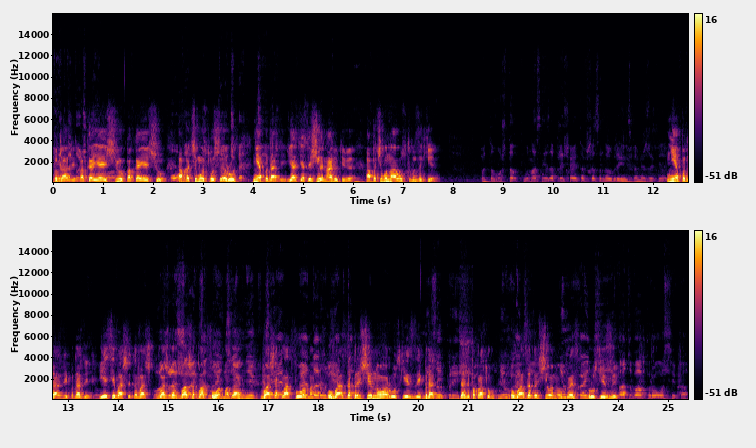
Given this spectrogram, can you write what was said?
Подожди, пока я ищу, пока я ищу. А почему, слушай, рус... Не, подожди, я, если ищу, я найду тебя. А почему на русском языке? Потому что у нас не запрещают общаться на украинском языке. Не, подожди, подожди. Если ваш это ваш, Возвращаемся. ваша платформа, да? Ваша платформа. У вас запрещено русский язык. Подожди, даже по-простому. У вас запрещен русский язык. от вопросика.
